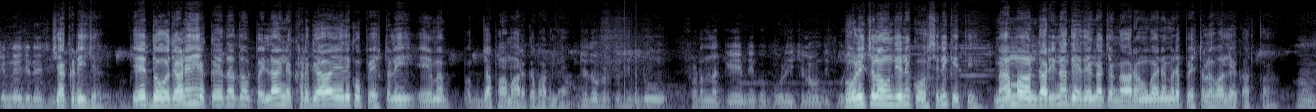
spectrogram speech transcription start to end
ਕਿੰਨੇ ਜਣੇ ਸੀ? ਚੱਕੜੀ 'ਚ। ਇਹ ਦੋ ਜਣੇ ਸੀ ਇੱਕ ਇਹਦਾ ਤੋਂ ਪਹਿਲਾਂ ਹੀ ਨਿਖੜ ਗਿਆ ਇਹਦੇ ਕੋਲ ਪਿਸਟਲ ਸੀ ਇਹ ਮੈਂ ਜੱਫਾ ਮਾਰ ਕੇ ਫੜ ਲਿਆ। ਜਦੋਂ ਫਿਰ ਤੁਸੀਂ ਇਹਨੂੰ ਫੜਨ ਲੱਗੇ ਇਹਨੇ ਕੋਈ ਗੋਲੀ ਚਲਾਉਣ ਦੀ ਕੋਸ਼ਿਸ਼ ਗੋਲੀ ਚਲਾਉਣ ਦੀ ਇਹਨੇ ਕੋਸ਼ਿਸ਼ ਨਹੀਂ ਕੀਤੀ। ਮੈਂ ਇਮਾਨਦਾਰੀ ਨਾਲ ਦੇ ਦੇਂਗਾ ਚੰਗਾ ਰਹੂੰਗਾ ਇਹਨੇ ਮੇਰੇ ਪਿਸਟਲ ਹਵਾਲੇ ਕਰਤਾ। ਹਾਂ।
